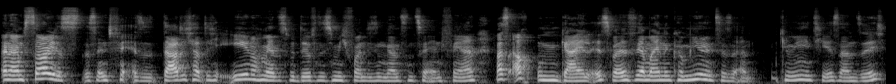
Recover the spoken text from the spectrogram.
Und I'm sorry, das, das also dadurch hatte ich eh noch mehr das Bedürfnis, mich von diesem Ganzen zu entfernen, was auch ungeil ist, weil es ja meine Community ist an, Community ist an sich.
